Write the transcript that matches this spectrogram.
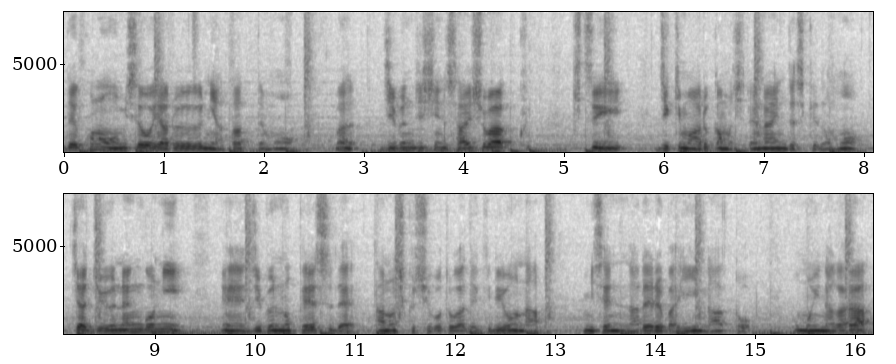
でこのお店をやるにあたっても、まあ、自分自身最初はきつい時期もあるかもしれないんですけどもじゃあ10年後にえー、自分のペースで楽しく仕事ができるような店になれればいいなと思いながら、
